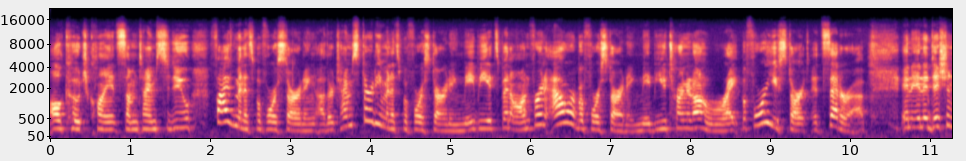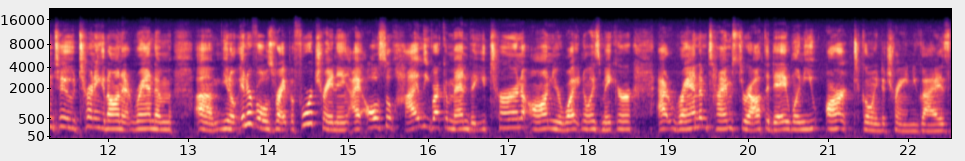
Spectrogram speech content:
I'll coach clients sometimes to do five minutes before starting, other times 30 minutes before starting. Maybe it's been on for an hour before starting. Maybe you turn it on right before you start, etc. And in addition to turning it on at random, um, you know, intervals right before training, I also highly recommend that you turn on your white noise maker at random times throughout the day when you aren't going to train, you guys.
